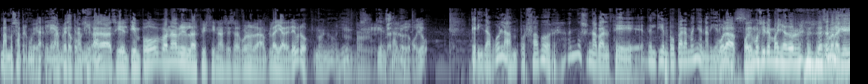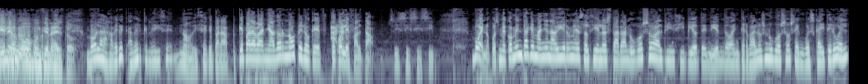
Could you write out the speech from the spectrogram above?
Vamos a preguntarle Pero, a Pues, pero nuestra como amiga. siga así el tiempo, van a abrir las piscinas esas, bueno, la playa del Ebro. Bueno, oye, pues, Mm, quién ya te sabe. lo digo yo. Querida Bola, por favor, haznos un avance del tiempo para mañana viernes. Hola, ¿podemos ir en bañador la semana que viene o cómo funciona esto? Bola, a ver, a ver qué me dice. No, dice que para que para bañador no, pero que poco le falta. Sí, sí, sí, sí. Bueno, pues me comenta que mañana viernes el cielo estará nuboso al principio, tendiendo a intervalos nubosos en Huesca y Teruel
